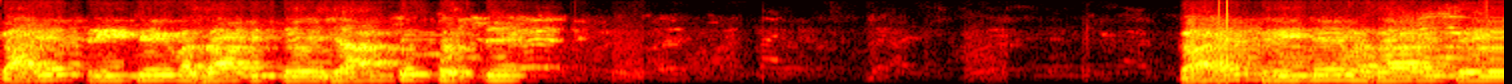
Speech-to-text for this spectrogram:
गायत्री चैव सावित्रे शान्तिपुष्टे गायत्री देव सावित्रे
